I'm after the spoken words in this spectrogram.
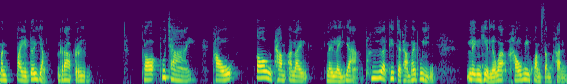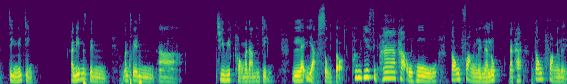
มันไปด้วยอย่างราบรื่น เพราะผู้ชายเขาต้องทำอะไรหลาย ๆ อย่างเพื่อที่จะทำให้ผู้หญิง เล็งเห็นแล้วว่าเขามีความสำคัญจริงไม่จริง อันนี้มันเป็นมันเป็นชีวิตของมาดามจริงๆ และอยากส่งต่อเพิ่ง 25 ค่ะ โอ้โห ต้องฟังเลยนะลูกนะคะ ต้องฟังเลย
